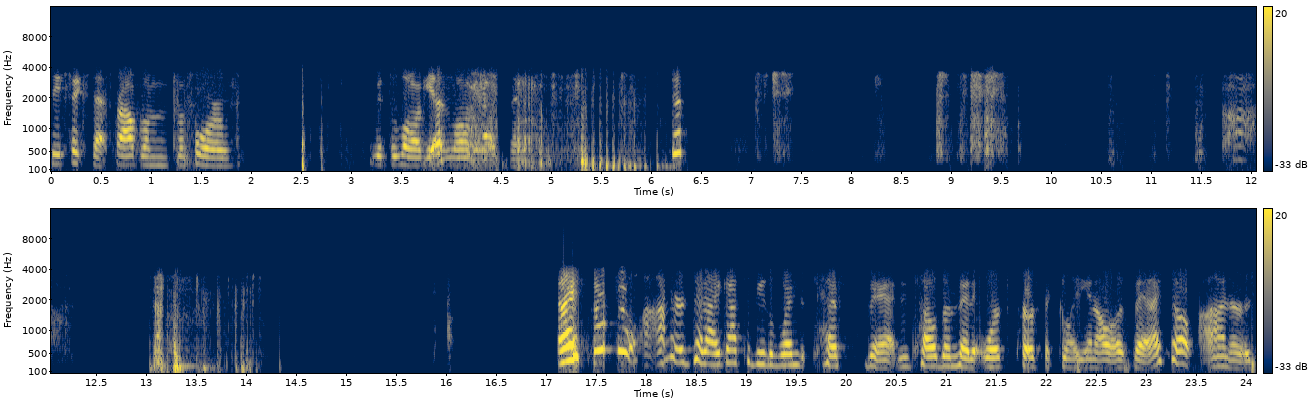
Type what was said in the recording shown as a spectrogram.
They fixed that problem before with the login Yes. and logout thing. And I still feel honored that I got to be the one to test that and tell them that it worked perfectly and all of that. I felt honored.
